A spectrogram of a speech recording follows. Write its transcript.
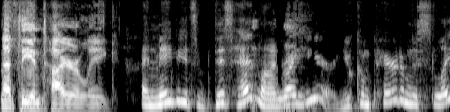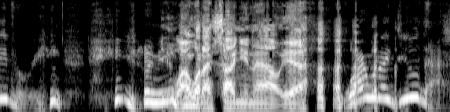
that's the entire league. and maybe it's this headline right here. You compared him to slavery. you know what I mean? Why would I sign you now? Yeah. why would I do that?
